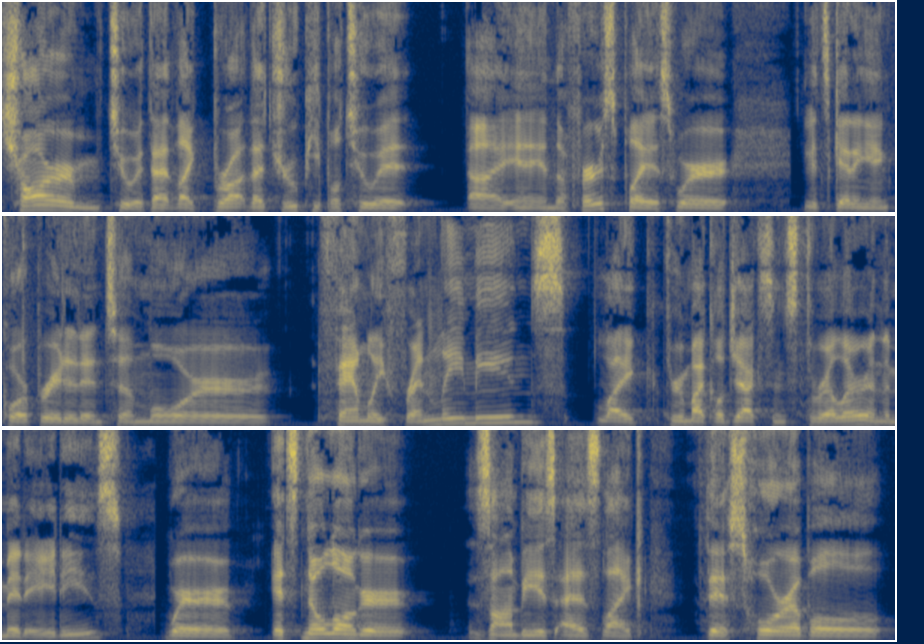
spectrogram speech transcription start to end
charm to it that like brought that drew people to it uh, in, in the first place, where it's getting incorporated into more family friendly means, like through Michael Jackson's Thriller in the mid '80s, where it's no longer zombies as like this horrible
